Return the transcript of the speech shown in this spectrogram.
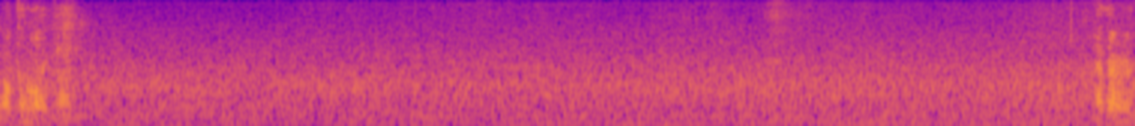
Something like that. Heather,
